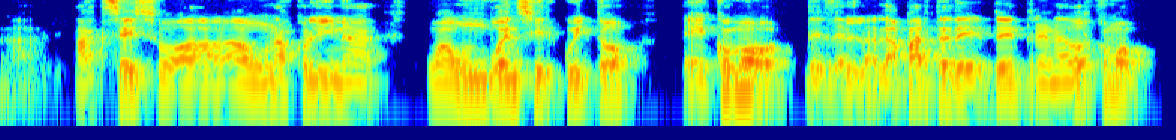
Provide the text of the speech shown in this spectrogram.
ah, acceso a, una colina o a un buen circuito, eh, ¿cómo desde la, parte de, de, entrenador, cómo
